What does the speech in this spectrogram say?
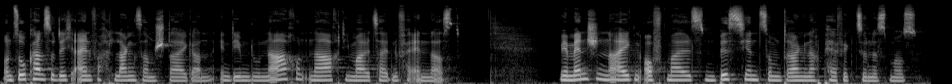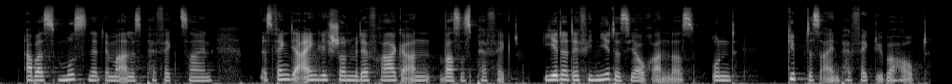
Und so kannst du dich einfach langsam steigern, indem du nach und nach die Mahlzeiten veränderst. Wir Menschen neigen oftmals ein bisschen zum Drang nach Perfektionismus. Aber es muss nicht immer alles perfekt sein. Es fängt ja eigentlich schon mit der Frage an, was ist perfekt? Jeder definiert es ja auch anders. Und gibt es ein Perfekt überhaupt?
